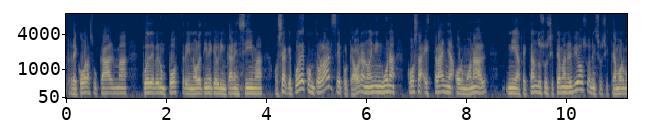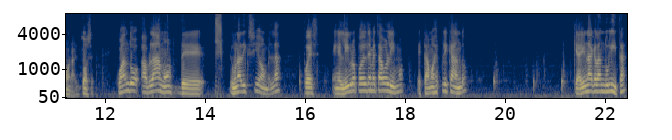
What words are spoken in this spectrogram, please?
recobra su calma, puede ver un postre y no le tiene que brincar encima, o sea que puede controlarse porque ahora no hay ninguna cosa extraña hormonal ni afectando su sistema nervioso ni su sistema hormonal. Entonces, cuando hablamos de una adicción, ¿verdad? Pues en el libro Poder de Metabolismo estamos explicando que hay una glandulita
